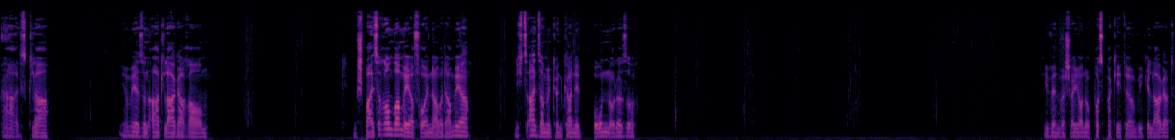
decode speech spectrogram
Ah, alles klar. Hier haben wir ja so eine Art Lagerraum. Im Speiseraum waren wir ja vorhin, aber da haben wir ja nichts einsammeln können, keine Bohnen oder so. Hier werden wahrscheinlich auch nur Postpakete irgendwie gelagert.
